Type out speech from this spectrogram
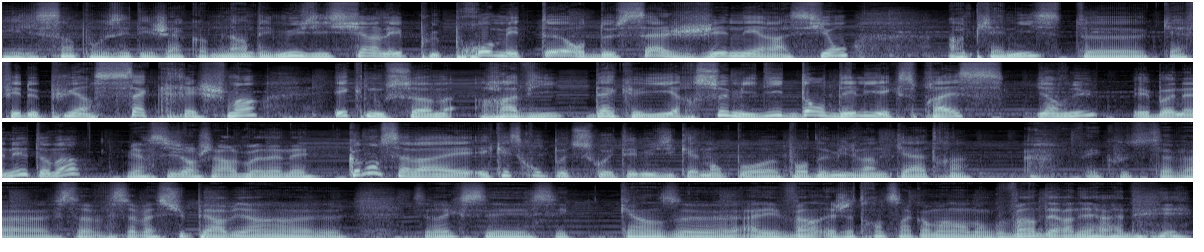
et il s'imposait déjà comme l'un des musiciens les plus prometteurs de sa génération. Un pianiste euh, qui a fait depuis un sacré chemin et que nous sommes ravis d'accueillir ce midi dans Daily Express. Bienvenue et bonne année Thomas. Merci Jean-Charles, bonne année. Comment ça va et qu'est-ce qu'on peut te souhaiter musicalement pour, pour 2024 Écoute, ça va, ça, ça va super bien. Euh, c'est vrai que c'est 15, euh, allez, 20, j'ai 35 ans maintenant, donc 20 dernières années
